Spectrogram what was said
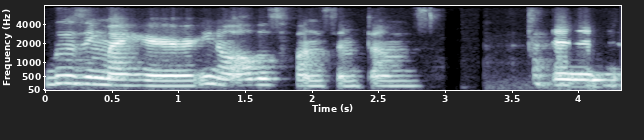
losing my hair, you know, all those fun symptoms. And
